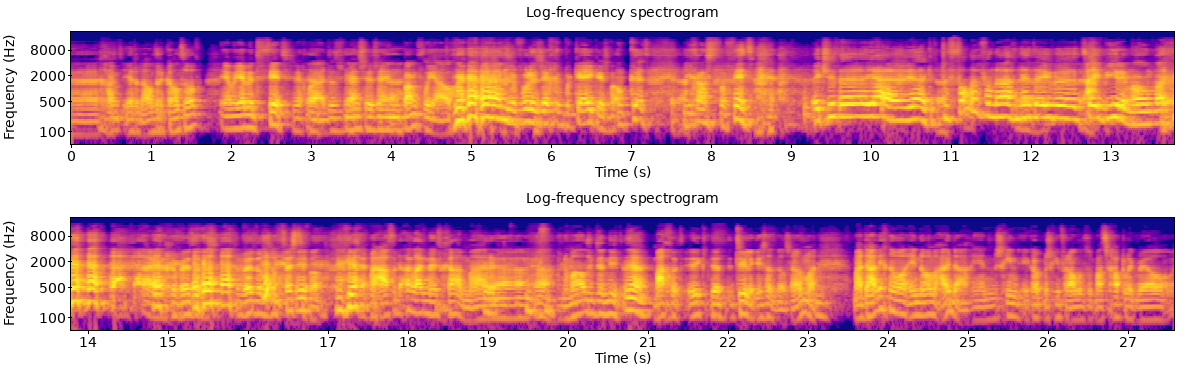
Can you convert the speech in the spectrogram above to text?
Eh, gaat het eerder de andere kant op. Ja, maar jij bent fit, zeg maar. Ja, Dus ja, mensen zijn bang voor jou. Ze voelen zich bekeken. Ze van, oh kut, die gast van fit. Ik zit, eh, ja, eh, ja, ik heb toevallig vandaag net even twee bier in mijn hand. Maar Nou ja, gebeurt wel eens, gebeurt wel eens op festival. Zeg maar, vandaag laat ik me even gaan. Maar ja, normaal doe ik dat niet. Maar goed, ik, dat, natuurlijk is dat wel zo. Maar, maar daar ligt nog wel een enorme uitdaging. En misschien, ik hoop, misschien verandert het maatschappelijk wel.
